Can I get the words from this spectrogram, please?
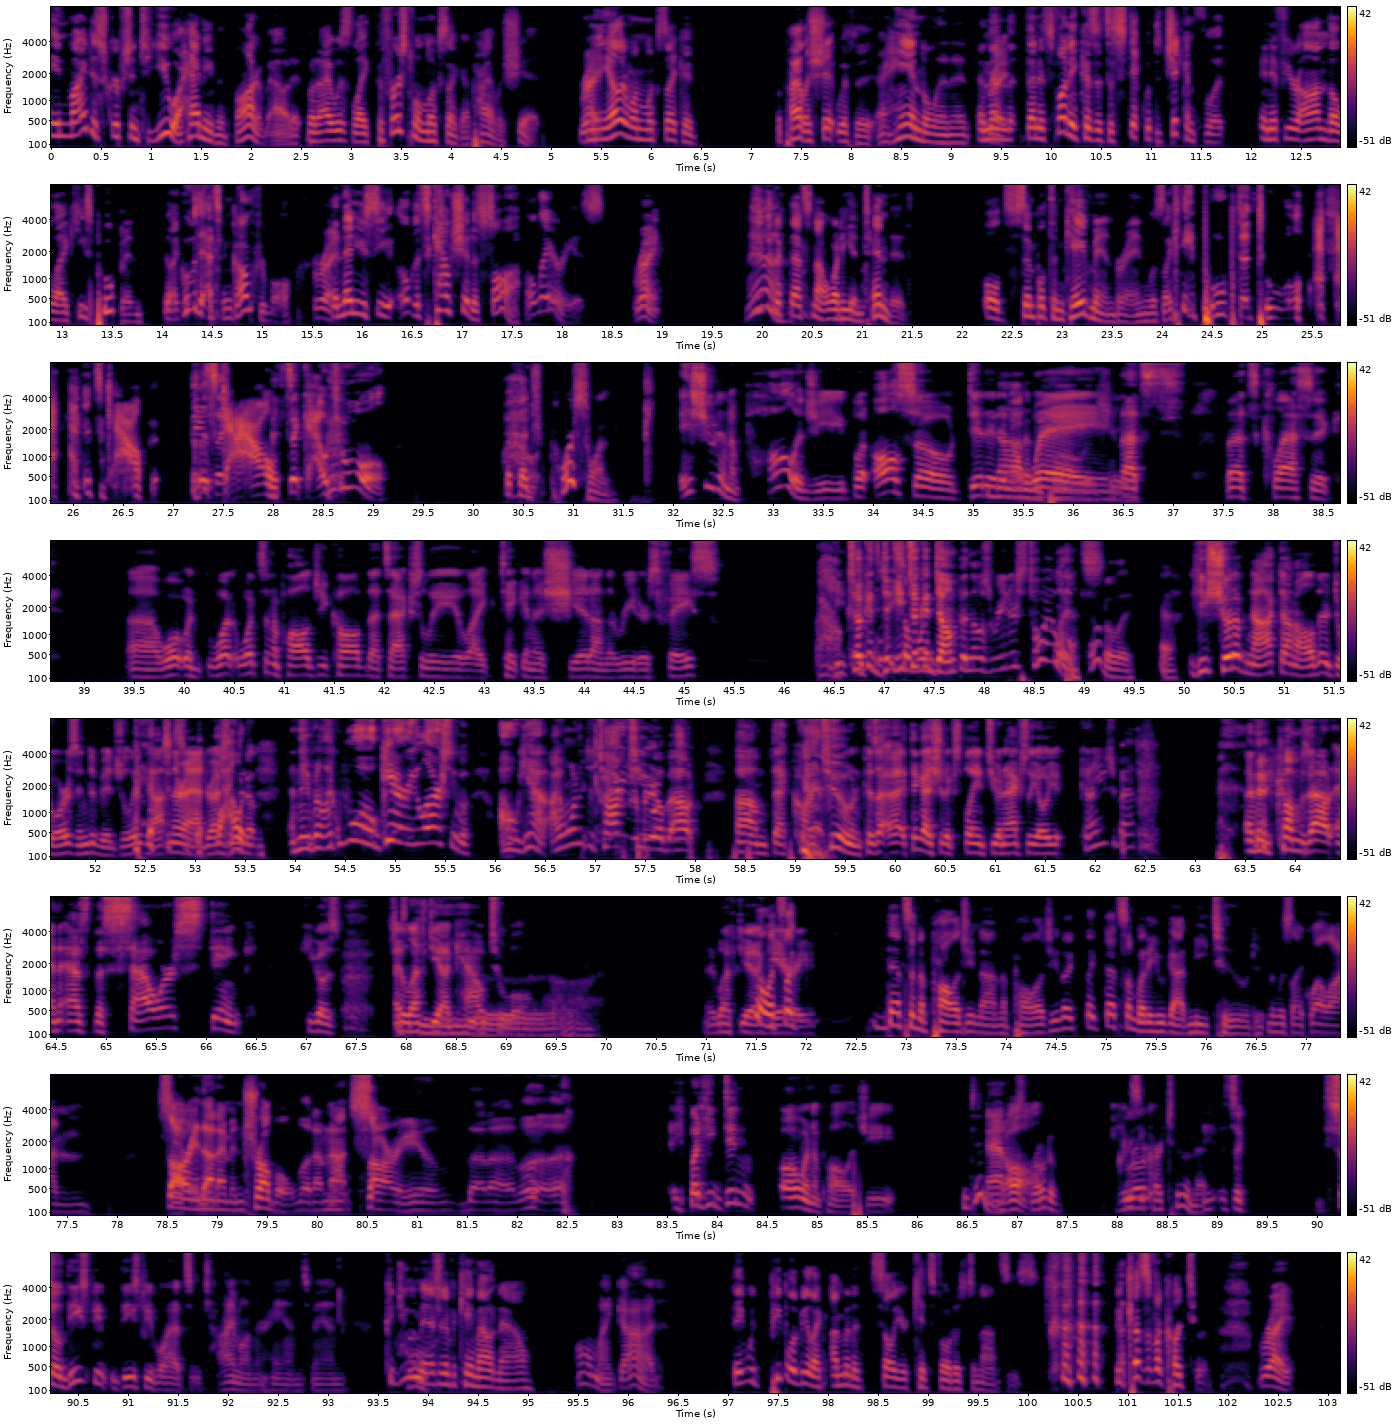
in my description to you, I hadn't even thought about it, but I was like, the first one looks like a pile of shit. right And the other one looks like a a pile of shit with a, a handle in it. And then Right. then it's funny because it's a stick with a chicken foot. And if you're on the like he's pooping, you're like, ooh, that's uncomfortable. right And then you see, oh, this cow shit a saw. Hilarious. right Even yeah if that's not what he intended. Old simpleton caveman brain was like, he pooped a tool. it's cow. It's a, cow. it's a cow tool. But Wow. the horse one. Issued an apology, but also did it Not in a way apology. that's that's classic. Uh, what would what what's an apology called? That's actually like taking a shit on the reader's face. He took a he took a dump in those readers' Yeah, toilets. totally. Yeah. He should have knocked on all their doors individually, gotten their address, and, and they were like, "Whoa, Gary Larson!" He goes, Oh yeah, I wanted to talk to you about um, that cartoon because I, I think I should explain to you and actually owe you. Can I use your bathroom? And then he comes out, and as the sour stink, he goes, "I left you a cow tool. I left you a No, it's like- That's an apology, not an apology. Like, like that's somebody who got me too'd and was like, "Well, I'm sorry that I'm in trouble, but I'm not sorry that uh." ugh." but he didn't owe an apology. He didn't At He just all. Wrote a crazy wrote- cartoon. That It's a so these people these people had some time on their hands, man. could you Ooh. imagine if it came out now? Oh my god. They would people would be like, "I'm going to sell your kids' photos to Nazis because of a cartoon." right.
